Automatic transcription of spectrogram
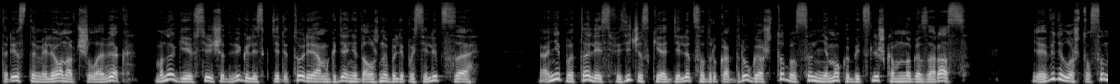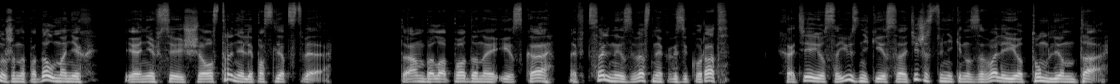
300 миллионов человек, многие все еще двигались к территориям, где они должны были поселиться. Они пытались физически отделиться друг от друга, чтобы сын не мог убить слишком много за раз. Я видела, что сын уже нападал на них, и они все еще устраняли последствия. Там была поданная ИСК, официально известная как Зикурат, хотя ее союзники и соотечественники называли ее Тунлинта.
